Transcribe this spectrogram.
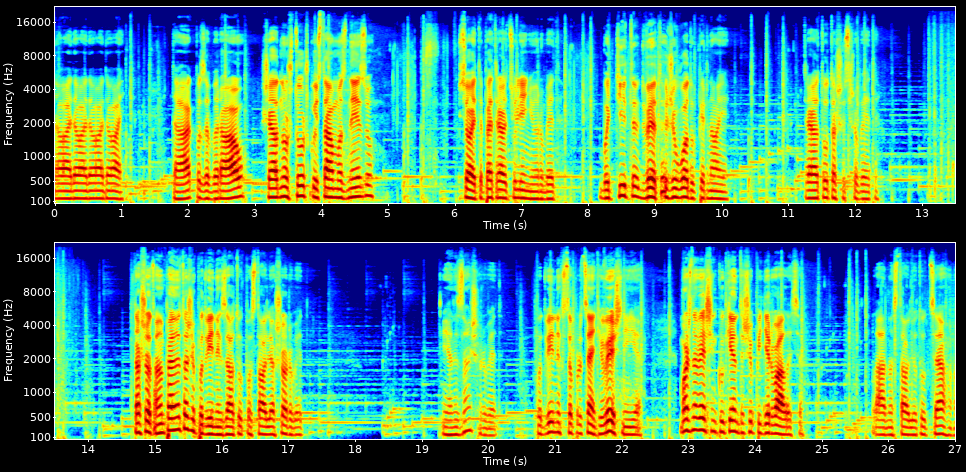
Давай, давай, давай, давай. Так, позабирав. Ще одну штучку і ставимо знизу. Все, і тепер треба цю лінію робити. Бо ті дві, той же воду пірнає. Треба тут щось робити. Та що, там, напевне, теж подвійних за тут поставлю, а що робити? Я не знаю, що робити. Подвійних 100%. Вишні є. Можна вишеньку кинути, щоб підірвалися. Ладно, ставлю тут цього.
